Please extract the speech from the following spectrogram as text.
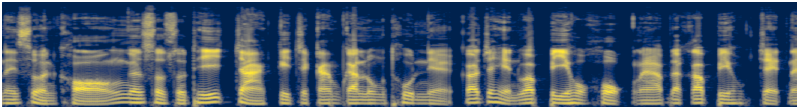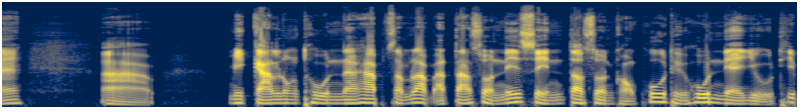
ในส่วนของเงินสดสุทธิจากกิจกรรมการลงทุนเนี่ยก็จะเห็นว่าปี 66 นะครับ แล้วก็ปี 67 นะ มีการลงทุนนะครับสำหรับอัตราส่วนหนี้สินต่อส่วนของผู้ถือหุ้นเนี่ยอยู่ที่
